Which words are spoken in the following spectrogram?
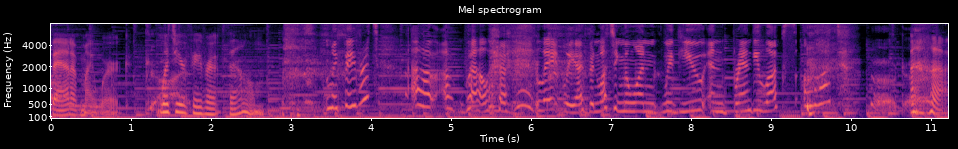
fan of my work. What's your favorite film? My favorite? Uh, uh, well, lately I've been watching the one with you and Brandy Lux a lot. Oh, God.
